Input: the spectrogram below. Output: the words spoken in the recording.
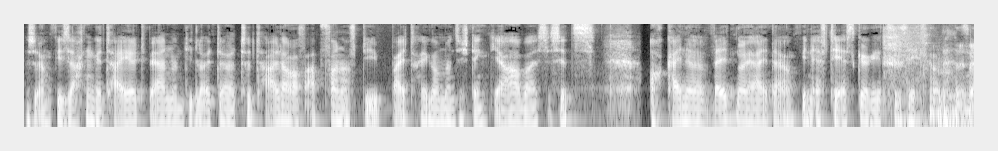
dass irgendwie Sachen geteilt werden und die Leute total darauf abfahren, auf die Beiträge und man sich denkt, ja, aber es ist jetzt auch keine Weltneuheit, da irgendwie ein FTS-Gerät zu sehen oder so.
